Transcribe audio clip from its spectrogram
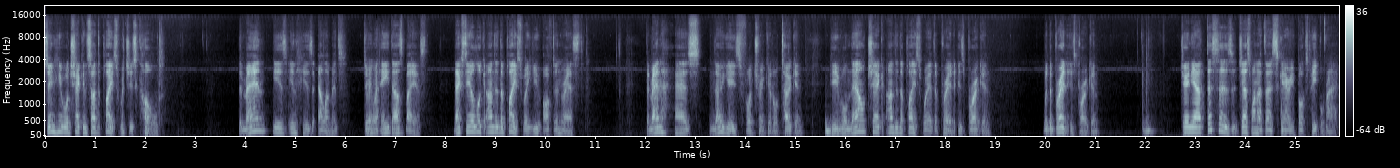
Soon he will check inside the place, which is cold. The man is in his element, doing what he does best. Next he'll look under the place where you often rest. The man has no use for trinket or token. He will now check under the place where the bread is broken. Where the bread is broken. Junior, this is just one of those scary books people write.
